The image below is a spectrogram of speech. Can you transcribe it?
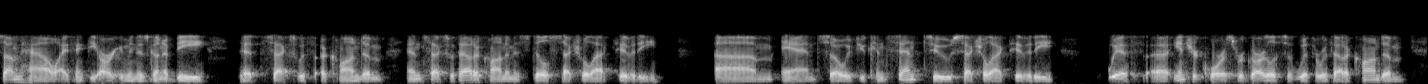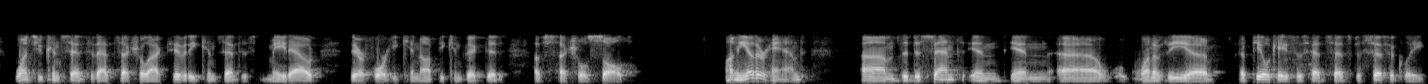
somehow I think the argument is going to be that sex with a condom and sex without a condom is still sexual activity. Um, and so if you consent to sexual activity with uh, intercourse, regardless of with or without a condom, once you consent to that sexual activity, consent is made out. Therefore, he cannot be convicted of sexual assault. On the other hand, um, the dissent in in uh, one of the uh, appeal cases had said specifically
